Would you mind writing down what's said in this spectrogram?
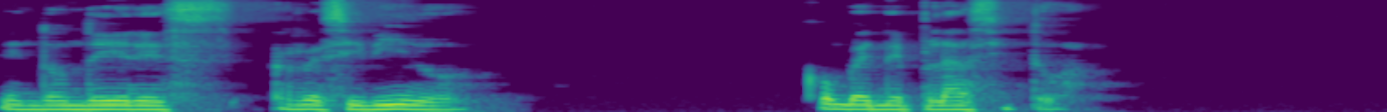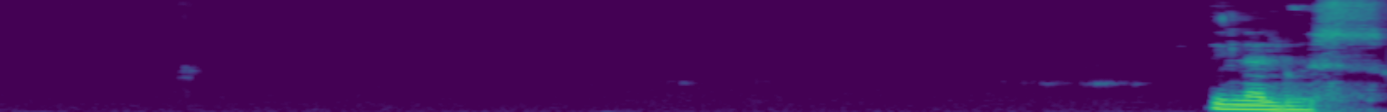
en donde eres recibido con beneplácito. En la luz.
